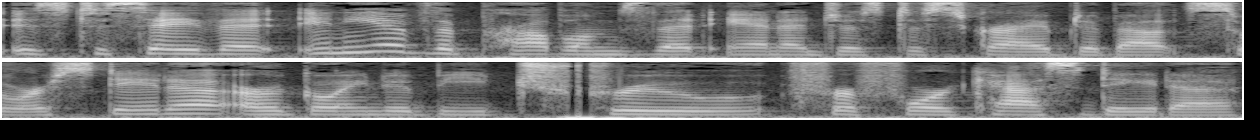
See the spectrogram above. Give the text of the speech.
is to say that any of the problems that Anna just described about source data are going to be true for forecast data.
